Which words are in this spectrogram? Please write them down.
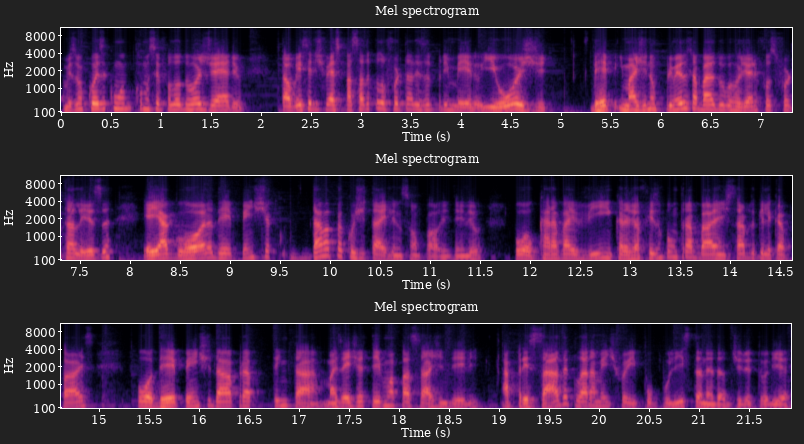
A mesma coisa como, como você falou do Rogério. Talvez se ele tivesse passado pelo Fortaleza primeiro e hoje imagina o primeiro trabalho do Rogério fosse Fortaleza, e aí agora, de repente, já dava para cogitar ele no São Paulo, entendeu? Pô, o cara vai vir, o cara já fez um bom trabalho, a gente sabe do que ele é capaz, pô, de repente dá para tentar. Mas aí já teve uma passagem dele apressada, claramente foi populista, né, da diretoria.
